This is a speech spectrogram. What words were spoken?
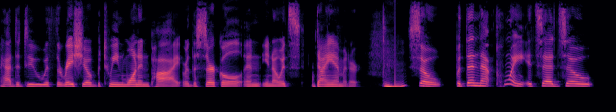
had to do with the ratio between 1 and pi or the circle and you know its diameter Mm-hmm. So, but then that point, it said, so,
